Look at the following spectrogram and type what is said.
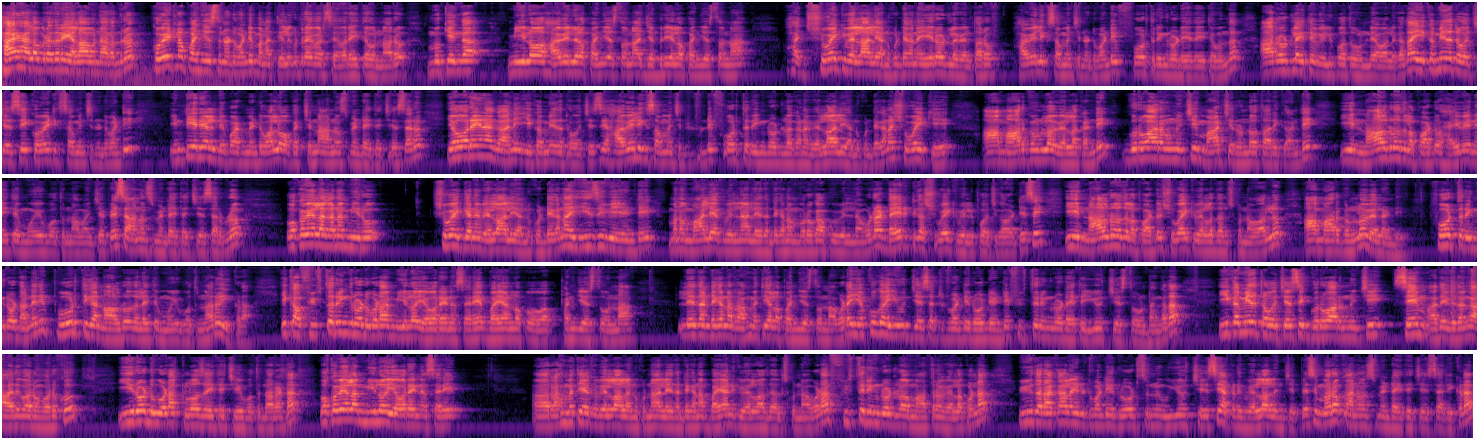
Hi hello brother ఎలా ఉన్నారు అందరూ? కువైట్లో పనిచేస్తున్నటువంటి మన తెలుగు డ్రైవర్స్ ఎవరైతే ఉన్నారో ముఖ్యంగా మీలో హవేలీలో పనిచేస్తున్నా జబ్రియాలో పనిచేస్తున్నా షువైకి వెళ్ళాలి అనుకుంటే కన్నా ఏ రోడ్లో వెళ్తారో హవేలీకి సంబంధించినటువంటి ఫోర్త్ రింగ్ రోడ్ ఏదైతే ఉందో ఆ రోడ్లో అయితే వెళ్ళిపోతూ ఉండేవాళ్ళు కదా. ఇక మీదట వచ్చేసి కువైట్కి సంబంధించినటువంటి ఇంటీరియర్ డిపార్ట్మెంట్ వాళ్ళు ఒక చిన్న అనౌన్స్మెంట్ అయితే చేశారు. ఎవరైనా కానీ ఇక మీదట వచ్చేసి హవేలీకి సంబంధించినటువంటి ఫోర్త్ రింగ్ రోడ్లో కన్నా వెళ్ళాలి అనుకుంటే కానీ షువైకి ఆ మార్గంలో వెళ్ళకండి. గురువారం నుంచి మార్చి రెండో తారీఖు అంటే ఈ నాలుగు రోజుల పాటు హైవేని అయితే మోయబోతున్నామని చెప్పేసి అనౌన్స్మెంట్ అయితే చేశారు బ్రో. ఒకవేళ కనుక మీరు షువైకి కానీ వెళ్ళాలి అనుకుంటే కన్నా ఈజీ వే ఏంటి? మనం మాలియాకు వెళ్ళినా లేదంటే కన్నా మురగాకు వెళ్ళినా కూడా డైరెక్ట్గా షువైకి వెళ్ళిపోవచ్చు కాబట్టి ఈ నాలుగు రోజుల పాటు షువైకి వెళ్ళదలుచుకున్న వాళ్ళు ఆ మార్గంలో వెళ్ళండి. ఫోర్త్ రింగ్ రోడ్ అనేది పూర్తిగా నాలుగు రోజులు అయితే మూయబోతున్నారు ఇక్కడ. ఇక ఫిఫ్త్ రింగ్ రోడ్ కూడా మీలో ఎవరైనా సరే భయాన్లో పనిచేస్తూ ఉన్నా లేదంటే కన్నా రహమతియాలో పనిచేస్తున్నా కూడా ఎక్కువగా యూజ్ చేసేటటువంటి రోడ్ ఏంటి? ఫిఫ్త్ రింగ్ రోడ్ అయితే యూజ్ చేస్తూ ఉంటాం కదా. ఇక మీద వచ్చేసి గురువారం నుంచి సేమ్ అదే విధంగా ఆదివారం వరకు ఈ రోడ్డు కూడా క్లోజ్ అయితే చేయబోతున్నారట. ఒకవేళ మీలో ఎవరైనా సరే రహమతియాకు వెళ్ళాలనుకున్నా లేదంటే కన్నా భయానికి వెళ్ళదలుచుకున్నా కూడా ఫిఫ్త్ రింగ్ రోడ్లో మాత్రం వెళ్ళకుండా వివిధ రకాలైనటువంటి రోడ్స్ను యూజ్ చేసి అక్కడికి వెళ్ళాలని చెప్పేసి మరొక అనౌన్స్మెంట్ అయితే చేశారు ఇక్కడ.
